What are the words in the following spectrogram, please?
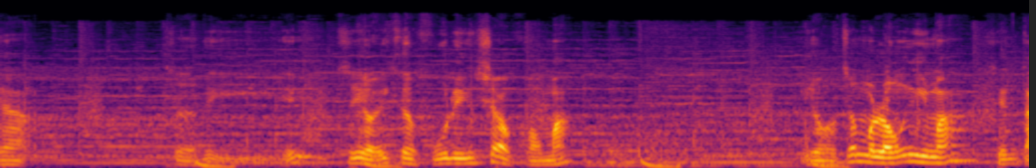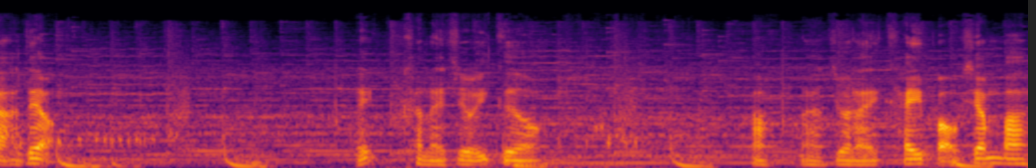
好，看一下这里，只有一个茯苓笑孔吗？有这么容易吗？先打掉。哎，看来只有一个哦。好，那就来开宝箱吧。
